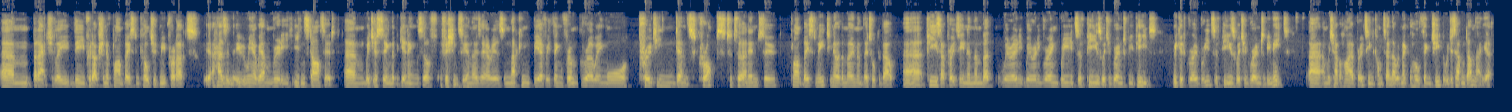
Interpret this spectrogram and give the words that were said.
um, but actually, the production of plant-based and cultured meat products it hasn't. You know, we haven't really even started. Um, we're just seeing the beginnings of efficiency in those areas, and that can be everything from growing more protein-dense crops to turn into plant-based meat. You know, at the moment they talk about uh, peas have protein in them, but we're only we're only growing breeds of peas which are grown to be peas. We could grow breeds of peas which are grown to be meat. Uh, and which have a higher protein content, that would make the whole thing cheaper. We just haven't done that yet.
